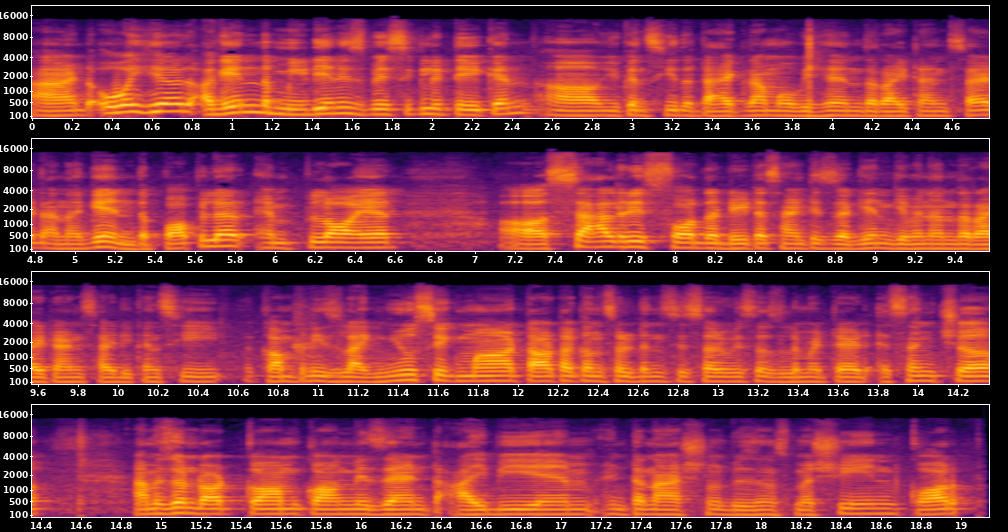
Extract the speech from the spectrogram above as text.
And over here again the median is basically taken. Uh, you can see the diagram over here in the right hand side. And again the popular employer uh, salaries for the data scientists again given on the right hand side you can see companies like mu sigma tata consultancy services limited accenture amazon.com cognizant ibm international business machine corp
